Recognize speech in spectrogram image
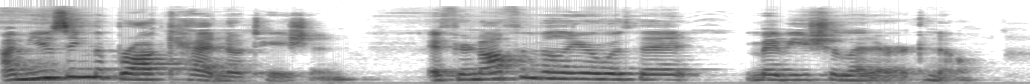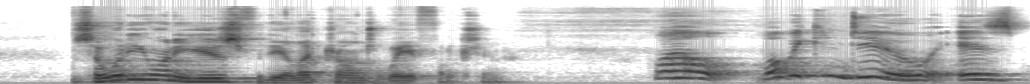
I'm using the Bra-Ket notation. If you're not familiar with it, maybe you should let Eric know. So what do you want to use for the electron's wave function? Well, what we can do is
